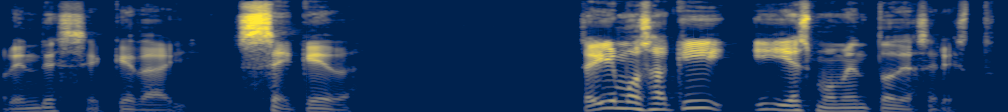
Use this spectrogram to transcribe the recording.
Por ende, se queda ahí. Se queda. Seguimos aquí y es momento de hacer esto.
